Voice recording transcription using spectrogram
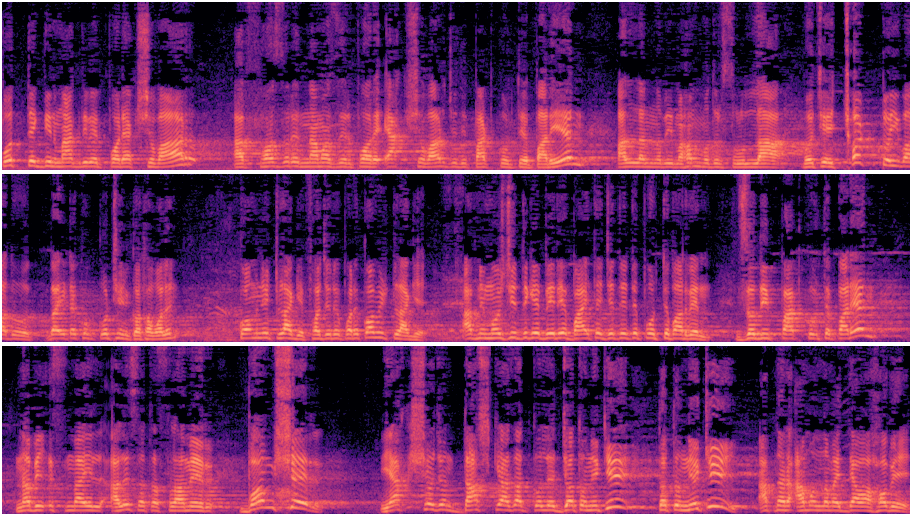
প্রত্যেক দিন মাগরিবের পর একশো বার আর ফজরের নামাজের পর একশো বার যদি পাঠ করতে পারেন আল্লাহ নবী মোহাম্মদ রসুল্লাহ বলছে ছোট্ট ইবাদত। বা এটা খুব কঠিন কথা বলেন। ক মিনিট লাগে, ফজরের পরে ক মিনিট লাগে। আপনি মসজিদ থেকে বেরিয়ে বাড়িতে যেতে যেতে পড়তে পারবেন। যদি পাঠ করতে পারেন, নবী ইসমাইল আলিসালামের বংশের একশো জন দাসকে আজাদ করলে যত নেকি, তত নেকি আপনার আমল নামায় দেওয়া হবে।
